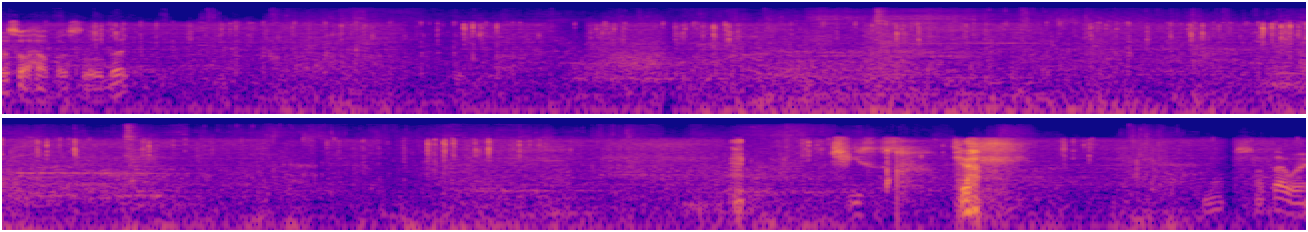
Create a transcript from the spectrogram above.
This will help us a little bit. Jesus. Yeah. Nope, it's not that way.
